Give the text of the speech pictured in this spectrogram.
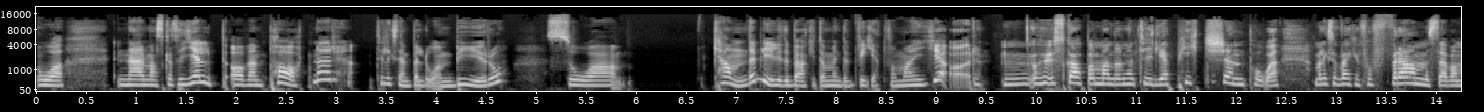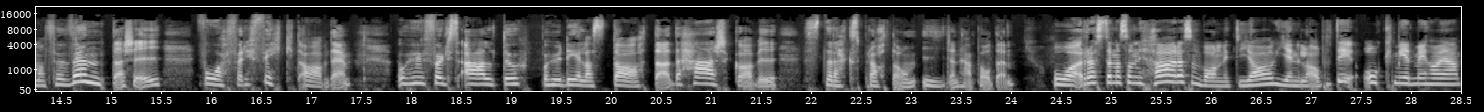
Och när man ska ta hjälp av en partner, till exempel då en byrå, så kan det bli lite bökigt om man inte vet vad man gör. Mm, och hur skapar man den här tydliga pitchen på, man liksom verkligen får fram så vad man förväntar sig, få för effekt av det. Och hur följs allt upp och hur delas data? Det här ska vi strax prata om i den här podden. Och rösterna som ni hör är som vanligt jag, Jenny Laupti, och med mig har jag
